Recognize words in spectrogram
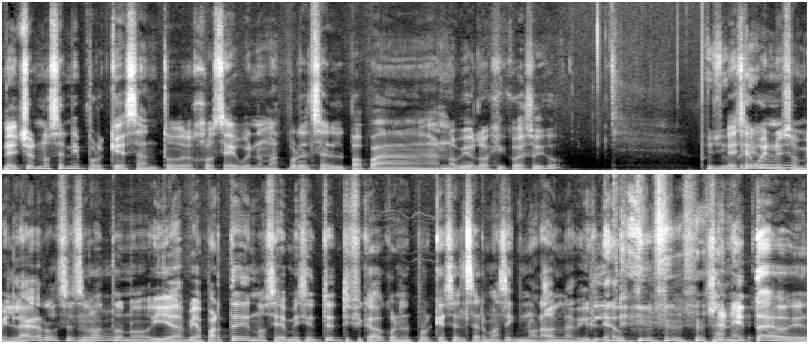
De hecho, no sé ni por qué es santo José, güey. Nomás por el ser el papá no biológico de su hijo. Pues yo ese creo, güey no hizo milagros, ese No. vato no. Y, aparte, no sé, me siento identificado con él porque es el ser más ignorado en la Biblia, güey. la neta, güey. O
